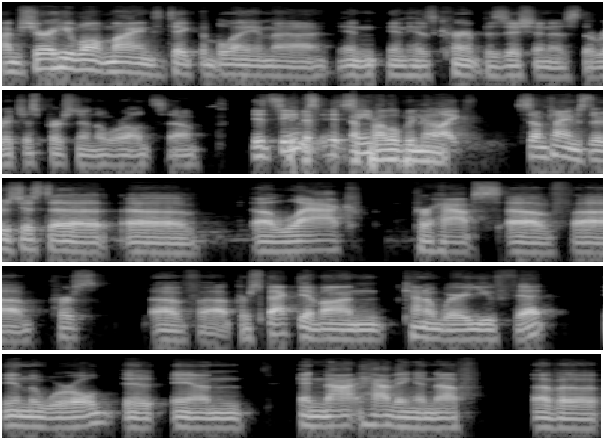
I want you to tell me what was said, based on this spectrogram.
I'm sure he won't mind to take the blame uh, in in his current position as the richest person in the world. So it seems it seems probably not. like sometimes there's just a a, a lack perhaps of uh, pers- of uh, perspective on kind of where you fit in the world uh, and and not having enough of a,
